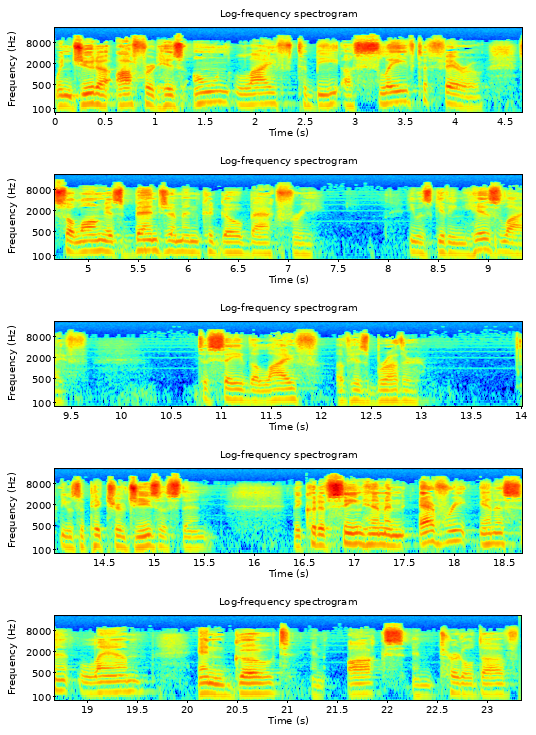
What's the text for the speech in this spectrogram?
when Judah offered his own life to be a slave to Pharaoh so long as Benjamin could go back free. He was giving his life to save the life of his brother. He was a picture of Jesus then. They could have seen him in every innocent lamb and goat ox and turtle dove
